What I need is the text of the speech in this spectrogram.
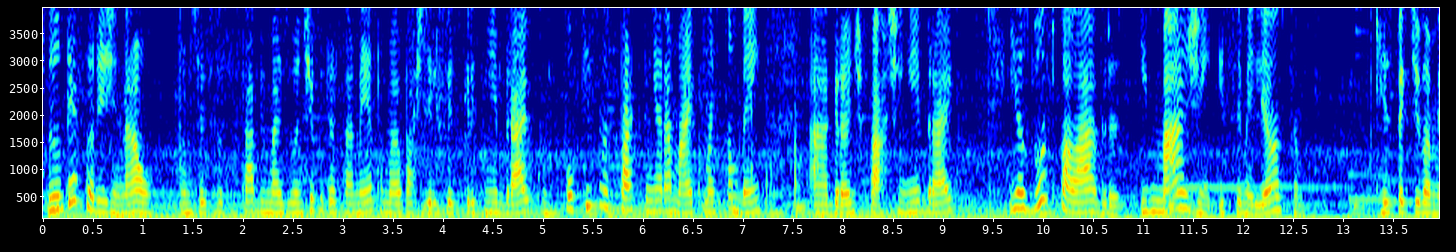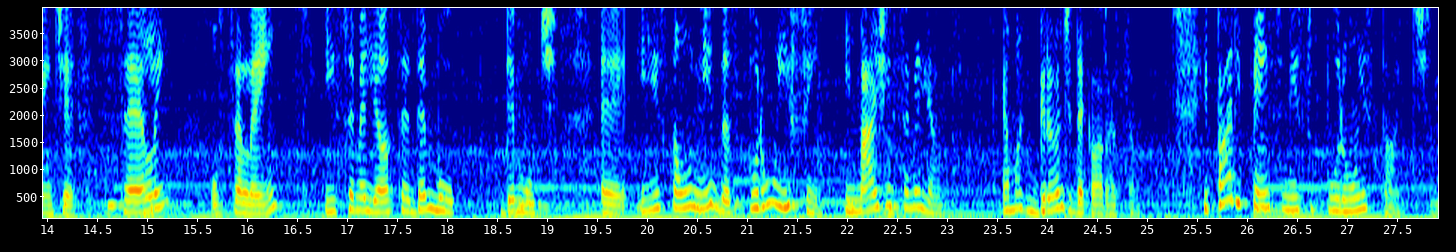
No texto original, eu não sei se você sabe, mas o Antigo Testamento, a maior parte dele foi escrito em hebraico, pouquíssimas partes em aramaico, mas também a grande parte em hebraico. E as duas palavras, imagem e semelhança, respectivamente é Selen ou Selem e semelhança é Demu, Demut. É, e estão unidas por um hífen, imagem e semelhança. É uma grande declaração. E pare e pense nisso por um instante.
